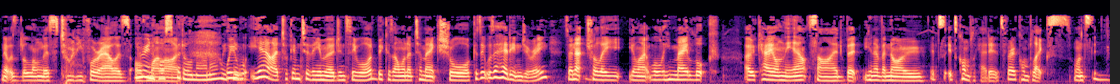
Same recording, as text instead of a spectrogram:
and it was the longest 24 hours You're of my life. hospital, Nana. we, him. yeah, I took him to the emergency ward because I wanted to make sure because it was a head injury. So naturally, you're like, well, he may look okay on the outside, but you never know. It's it's complicated. It's very complex once mm.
